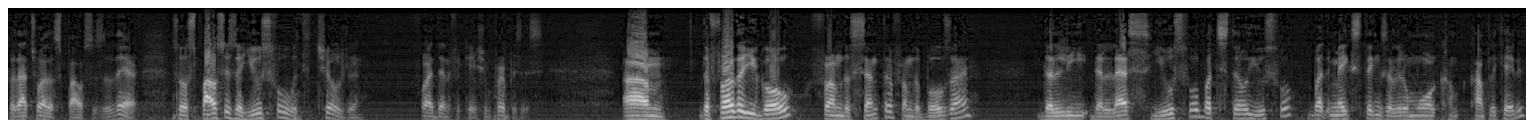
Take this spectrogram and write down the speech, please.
So that's why the spouses are there. So spouses are useful with children for identification purposes. Um, the further you go from the center, from the bullseye, the, the less useful, but still useful, but it makes things a little more com complicated.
